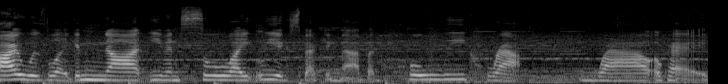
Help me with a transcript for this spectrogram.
I was like not even slightly expecting that, but holy crap. Wow, okay.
